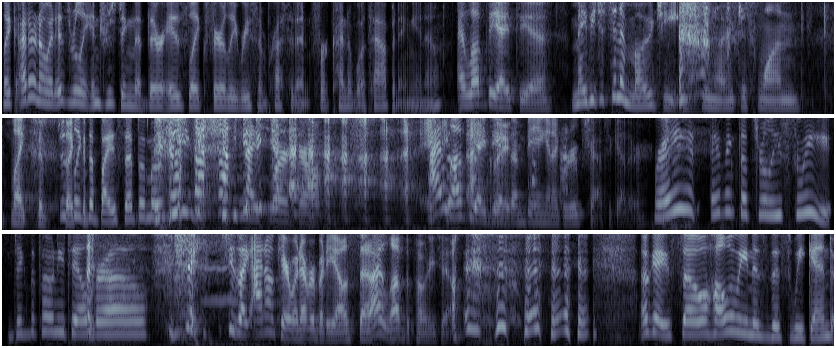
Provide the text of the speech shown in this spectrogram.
Like I don't know. It is really interesting that there is like fairly recent precedent for kind of what's happening. You know, I love the idea. Maybe just an emoji, you know, just one. Like the just like, the, bicep emoji. nice work, girl. I love the idea of them being in a group chat together. Right? I think that's really sweet. Dig the ponytail, bro. She's like, I don't care what everybody else said. I love the ponytail. okay, so Halloween is this weekend.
